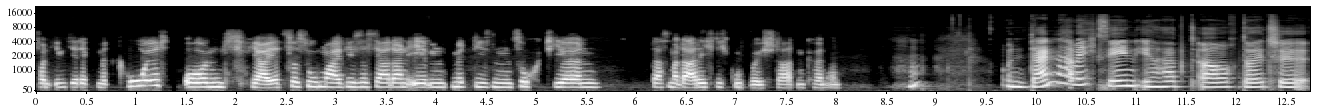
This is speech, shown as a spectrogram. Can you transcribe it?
von ihm direkt mitgeholt und ja, jetzt versuchen wir halt dieses Jahr dann eben mit diesen Zuchttieren, dass wir da richtig gut durchstarten können. Und dann habe ich gesehen, ihr habt auch deutsche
